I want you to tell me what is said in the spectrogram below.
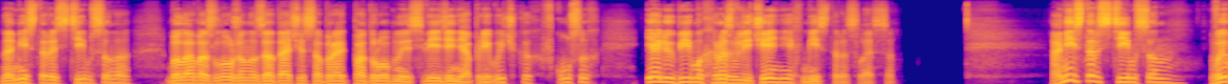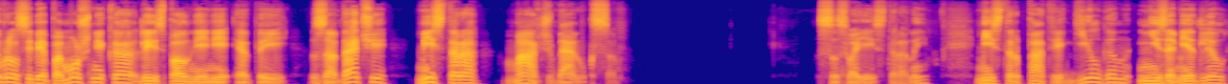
на мистера Стимсона была возложена задача собрать подробные сведения о привычках, вкусах и о любимых развлечениях мистера Слесса. А мистер Стимсон выбрал себе помощника для исполнения этой задачи мистера Марчбэнкса. Со своей стороны мистер Патрик Гилган не замедлил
